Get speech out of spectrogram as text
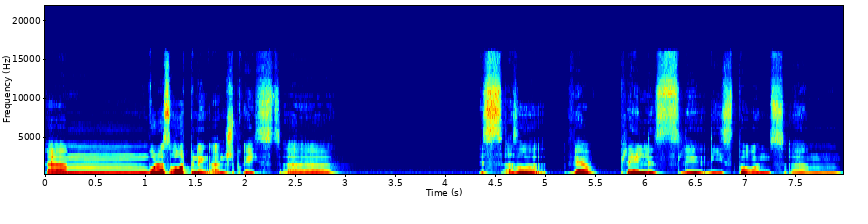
Ähm, wo du das Opening ansprichst, äh, ist, also wer Playlists liest bei uns, ähm,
